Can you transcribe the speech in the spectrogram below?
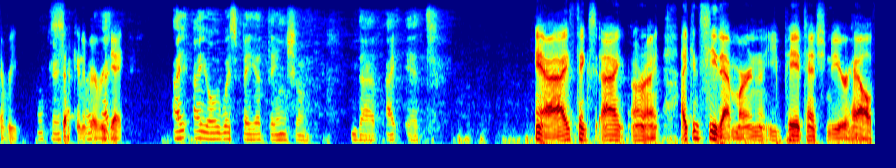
every okay. second of I- every I- day. I, I always pay attention that I eat. Yeah, I think so. I all right. I can see that, Martin. You pay attention to your health,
